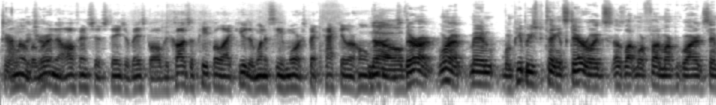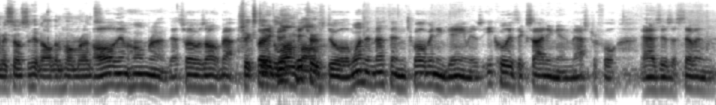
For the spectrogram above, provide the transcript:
terrible. I know, pitcher. but we're in the offensive stage of baseball because of people like you that want to see more spectacular home no, runs. No, there are. We're a, man. When people used to be taking steroids, that was a lot more fun. Mark McGwire and Sammy Sosa hitting all them home runs. All them home runs. That's what it was all about. Chicks but a good pitcher's ball. duel, a one to nothing, twelve inning game, is equally as exciting and masterful as is a seven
